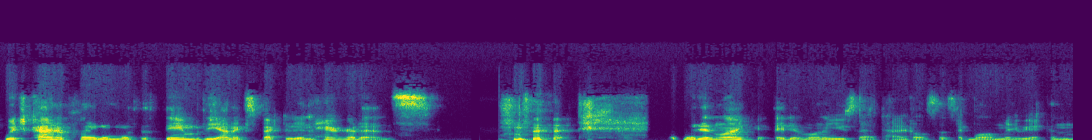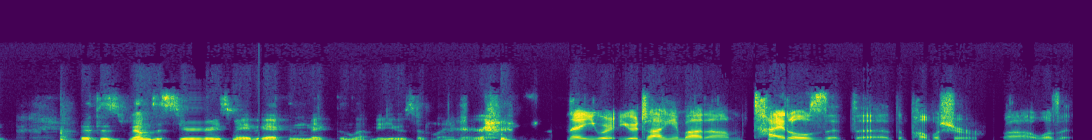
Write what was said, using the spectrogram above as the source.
which kind of played in with the theme of the unexpected inheritance they didn't like it. They didn't want to use that title. So it's like, well, maybe I can. If this becomes a series, maybe I can make them let me use it later. now you were you were talking about um, titles that the the publisher uh, wasn't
